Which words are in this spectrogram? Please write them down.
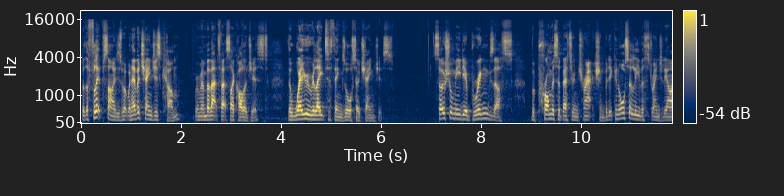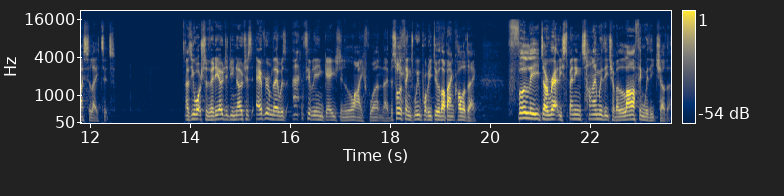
But the flip side is that whenever changes come, remember back to that psychologist, the way we relate to things also changes. Social media brings us the promise of better interaction, but it can also leave us strangely isolated. As you watched the video, did you notice everyone there was actively engaged in life, weren't they? The sort of things we probably do with our bank holiday. Fully, directly, spending time with each other, laughing with each other.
